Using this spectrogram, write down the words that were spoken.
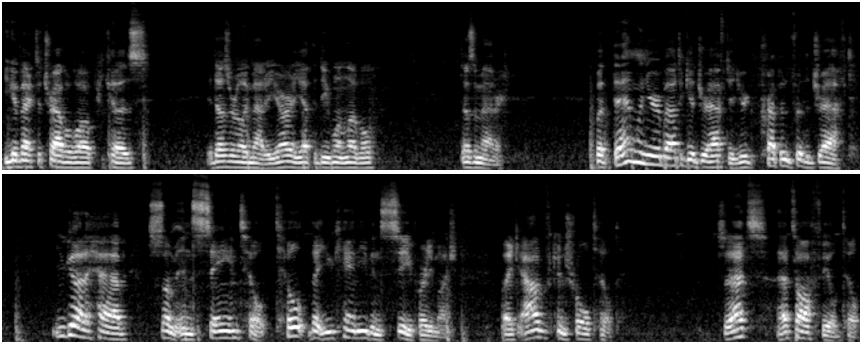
you get back to travel ball because it doesn't really matter. You're already at the D1 level. Doesn't matter. But then when you're about to get drafted, you're prepping for the draft, you gotta have some insane tilt. Tilt that you can't even see pretty much. Like out of control tilt. So that's that's off field tilt.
